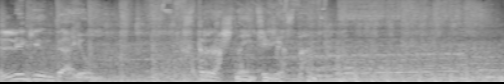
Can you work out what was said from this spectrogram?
Легендариум. Страшно интересно.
